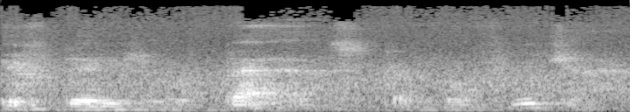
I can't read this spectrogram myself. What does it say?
If there is no past and no future,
